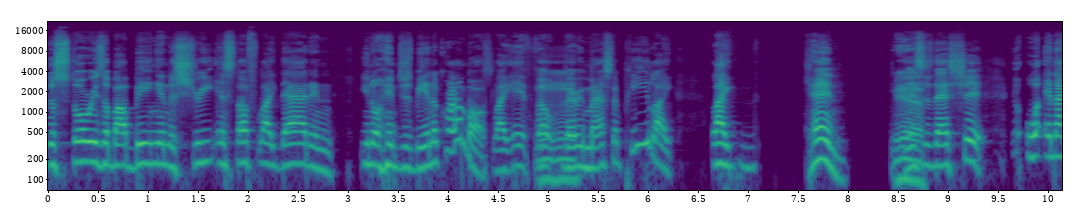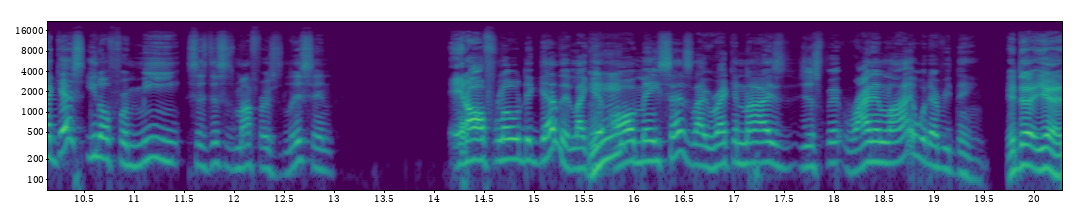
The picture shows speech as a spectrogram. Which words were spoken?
the stories about being in the street and stuff like that, and you know him just being a crime boss. Like it felt Mhm. very Master P. Like like Ken, Yeah. this is that shit. Well, and I guess you know for me, since this is my first listen, it all flowed together. Like Mhm. it all made sense. Like recognized, just fit right in line with everything. It does, yeah.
